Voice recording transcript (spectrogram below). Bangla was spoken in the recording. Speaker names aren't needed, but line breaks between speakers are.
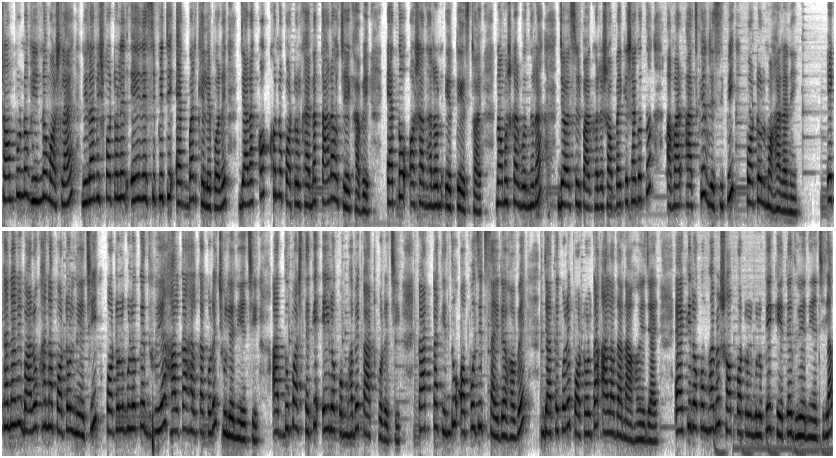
সম্পূর্ণ ভিন্ন মশলায় নিরামিষ পটলের এই রেসিপিটি একবার খেলে পরে যারা কখনো পটল খায় না, তারাও চেয়ে খাবে। এত অসাধারণ এর টেস্ট হয়। নমস্কার বন্ধুরা, জয়শ্রীর পাকঘরে সবাইকে স্বাগত। আমার আজকের রেসিপি পটল মহারানী। এখানে আমি বারোখানা পটল নিয়েছি, পটলগুলোকে ধুয়ে হালকা হালকা করে ছুলে নিয়েছি আর দুপাশ থেকে এই রকম ভাবে কাট করেছি। কাটটা কিন্তু অপোজিট সাইডে হবে যাতে করে পটলটা আলাদা না হয়ে যায়। একই রকমভাবে সব পটলগুলোকে কেটে ধুয়ে নিয়েছিলাম।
